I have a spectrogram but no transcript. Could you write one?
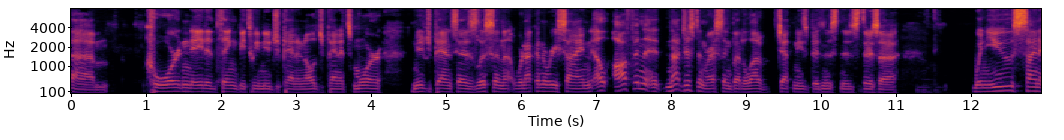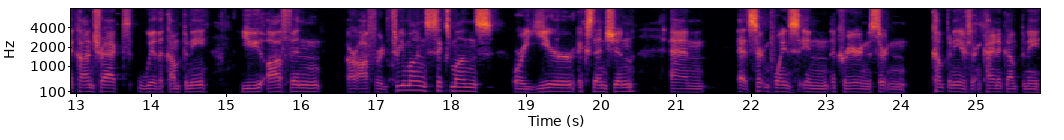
um, coordinated thing between New Japan and Old Japan. It's more New Japan says, "Listen, we're not going to resign." Often, not just in wrestling, but a lot of Japanese businesses, there's a when you sign a contract with a company, you often are offered three months, six months, or a year extension, and at certain points in a career in a certain company or certain kind of company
